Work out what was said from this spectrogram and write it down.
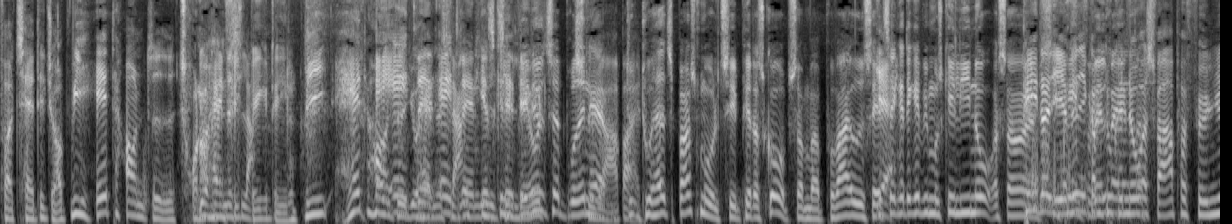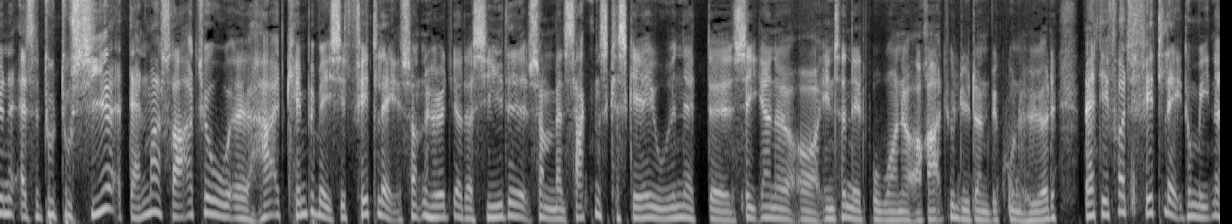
for at tage det job. Vi headhuntede tror Johannes fik Lang- begge dele. Vi headhuntede Johannes Adrian, Langkilde jeg skal til at lave et til at bryde ind stykke her. arbejde. Du, du havde et spørgsmål til Peter Skåb, som var på vej ud, så jeg Ja. tænker, det kan vi måske lige nå, og så... Peter, jeg ved ikke, om du kan nå at svare på følgende. Altså, du, du siger, at Danmarks Radio øh, har et kæmpemæssigt fedtlag, sådan hørte jeg dig sige det, som man sagtens kan skære i, uden at øh, seerne og internetbrugerne og radiolytterne vil kunne høre det. Hvad er det for et fedtlag, du mener,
